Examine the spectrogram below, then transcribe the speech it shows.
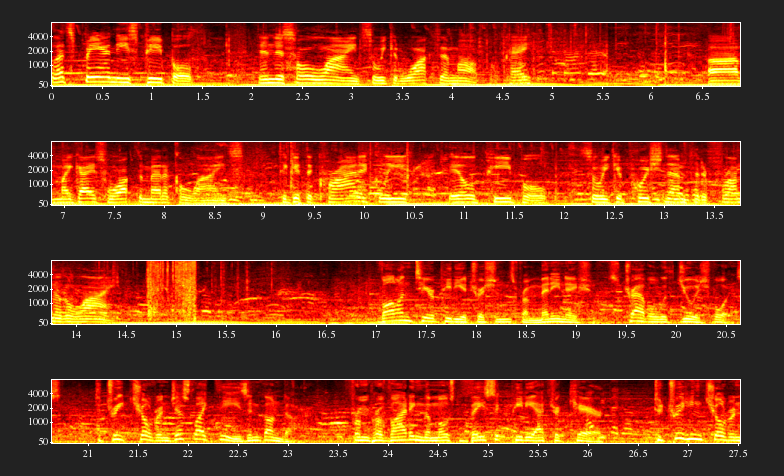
Let's band these people in this whole line so we could walk them up, okay? Uh, my guys walk the medical lines to get the chronically ill people so we could push them to the front of the line. Volunteer pediatricians from many nations travel with Jewish Voice to treat children just like these in Gondar. From providing the most basic pediatric care to treating children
